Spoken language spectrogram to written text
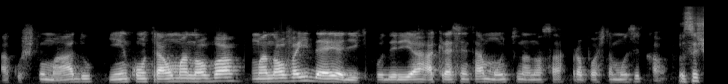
acostumado e encontrar uma nova, uma nova ideia ali que poderia acrescentar muito na nossa proposta musical. Vocês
